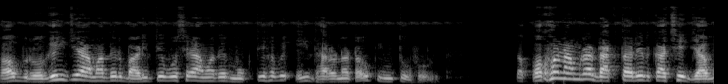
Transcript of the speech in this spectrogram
সব রোগেই যে আমাদের বাড়িতে বসে আমাদের মুক্তি হবে, এই ধারণাটাও কিন্তু ভুল। তো কখন আমরা ডাক্তারের কাছে যাব,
